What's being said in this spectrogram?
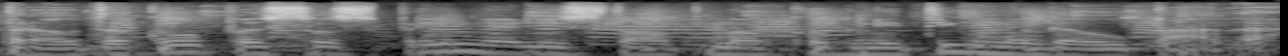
prav tako pa so spremljali stopno kognitivnega upada.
